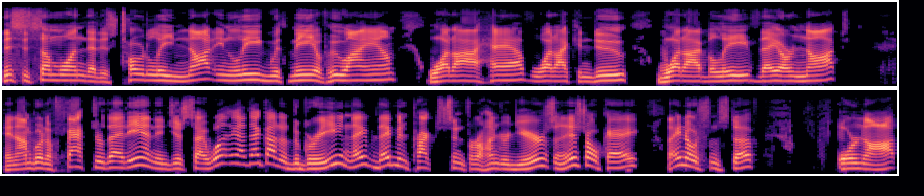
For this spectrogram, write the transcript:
This is someone that is totally not in league with me of who I am, what I have, what I can do, what I believe. They are not. And I'm going to factor that in and just say, well, yeah, they got a degree and they've, they've been practicing for 100 years and it's okay. They know some stuff or not.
